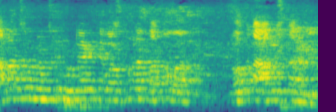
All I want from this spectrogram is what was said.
ఆలోచన నుంచి పుట్టేటువంటి వస్తువులే కొత్త నూతన ఆవిష్కరణలు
